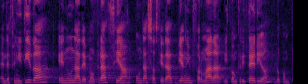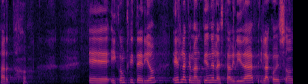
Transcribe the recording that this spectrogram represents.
En definitiva, en una democracia, una sociedad bien informada y con criterio, lo comparto, eh, y con criterio es la que mantiene la estabilidad y la cohesión,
